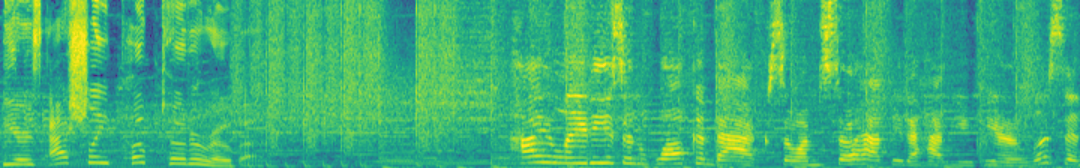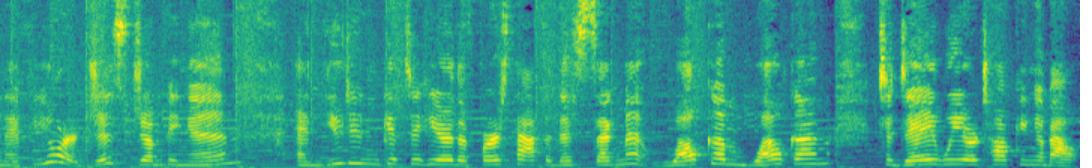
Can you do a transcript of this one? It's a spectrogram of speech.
Here's Ashley Pope Todorova. Hi, ladies, and welcome back. So I'm so happy to have you here. Listen, if you are just jumping in and you didn't get to hear the first half of this segment, welcome, welcome. Today we are talking about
